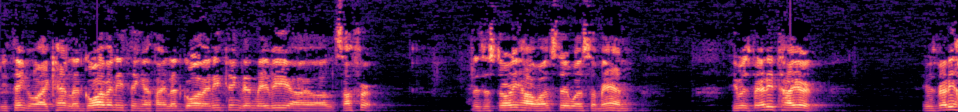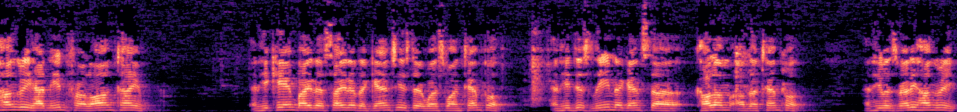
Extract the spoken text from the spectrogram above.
We think, oh, I can't let go of anything. If I let go of anything, then maybe I'll suffer. There's a story how once there was a man, he was very tired. He was very hungry, he hadn't eaten for a long time. And he came by the side of the Ganges, there was one temple. And he just leaned against the column of the temple. And he was very hungry.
